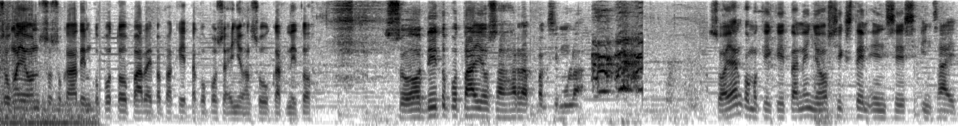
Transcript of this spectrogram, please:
So ngayon susukatin ko po to para ipapakita ko po sa inyo ang sukat nito. So dito po tayo sa harap magsimula. So ayan kung makikita ninyo 16 inches inside.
